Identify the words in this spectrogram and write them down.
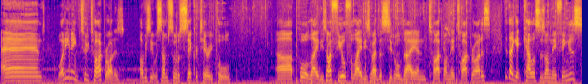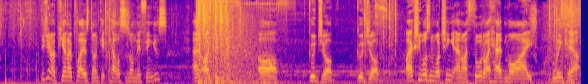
And why do you need two typewriters? Obviously it was some sort of secretary pool. Uh, poor ladies. I feel for ladies who had to sit all day and type on their typewriters. Did they get calluses on their fingers? Did you know piano players don't get calluses on their fingers? And I can... Oh, good job. Good job. I actually wasn't watching and I thought I had my blink out.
